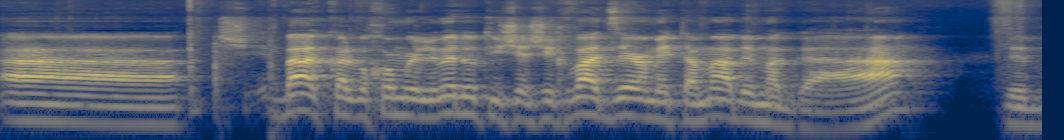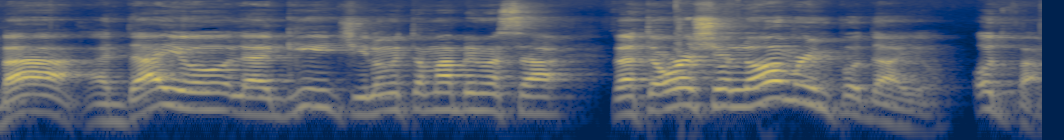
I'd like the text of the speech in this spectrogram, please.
אה, בא קל וחומר לימד אותי ששכבת זרע מטמאה במגע, ובא הדיו להגיד שהיא לא מטמאה במסע. ואתה רואה שלא אומרים פה דיו. עוד פעם,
